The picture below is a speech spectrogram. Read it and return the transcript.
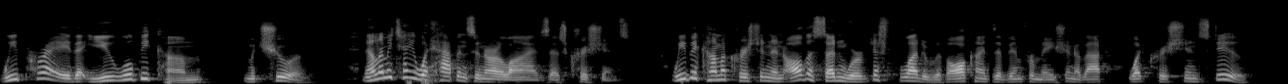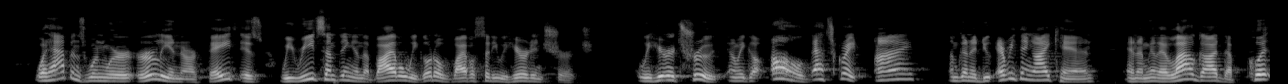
We pray that you will become mature. Now, let me tell you what happens in our lives as Christians. We become a Christian, and all of a sudden, we're just flooded with all kinds of information about what Christians do. What happens when we're early in our faith is we read something in the Bible, we go to a Bible study, we hear it in church. We hear a truth and we go, oh, that's great. I am going to do everything I can and I'm going to allow God to put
